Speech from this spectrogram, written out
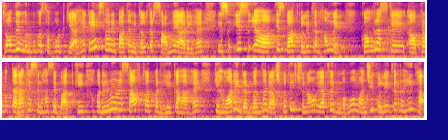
द्रौपदी मुर्मू को सपोर्ट किया है, कई सारी बातें निकलकर सामने आ रही है। इस इस बात को लेकर हमने कांग्रेस के प्रवक्ता राकेश सिन्हा से बात की और इन्होंने साफ़ तौर पर यह कहा है कि हमारे गठबंधन राष्ट्रपति चुनाव या फिर महुआ मांझी को लेकर नहीं था।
